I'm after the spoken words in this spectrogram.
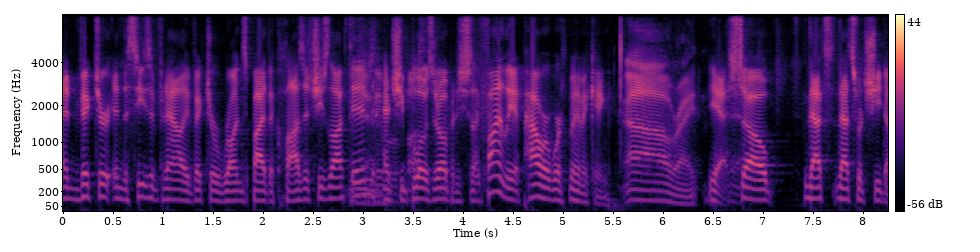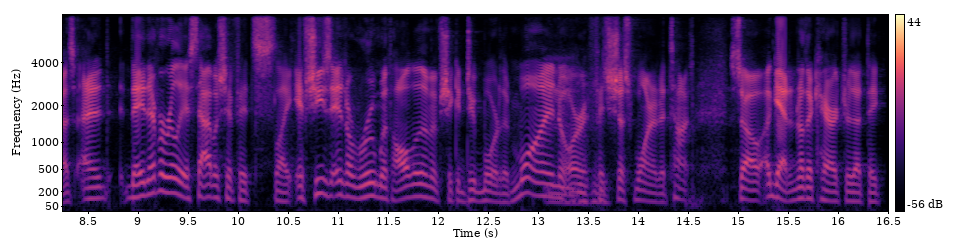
I, and Victor in the season finale, Victor runs by the closet she's locked in, able and she bust blows it open. She's like, "Finally, a power worth mimicking." Oh, right. Yeah, so that's that's what she does, and they never really establish if it's like if she's in a room with all of them, if she can do more than one, or if it's just one at a time. So again, another character that they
